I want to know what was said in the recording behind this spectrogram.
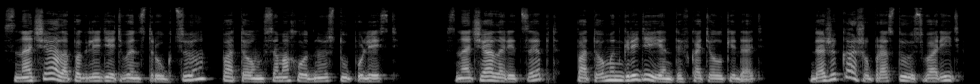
сначала поглядеть в инструкцию, потом в самоходную ступу лезть. Сначала рецепт, потом ингредиенты в котел кидать. Даже кашу простую сварить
